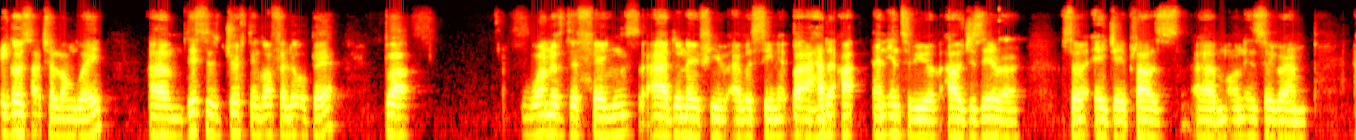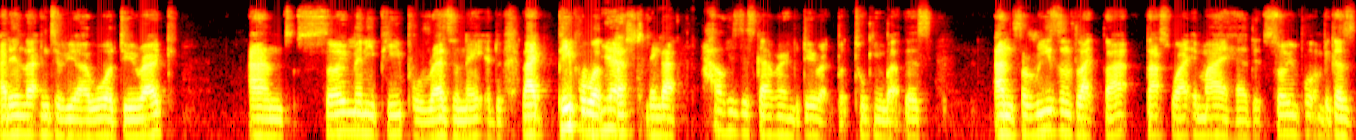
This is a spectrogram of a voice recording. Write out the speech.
it goes such a long way. Um, this is drifting off a little bit, but one of the things I don't know if you've ever seen it, but I had a, an interview of Al Jazeera, so AJ Plus um, on Instagram, and in that interview I wore do rag, and so many people resonated. Like people were yeah. questioning like, how is this guy wearing a do rag, but talking about this, and for reasons like that, that's why in my head it's so important because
